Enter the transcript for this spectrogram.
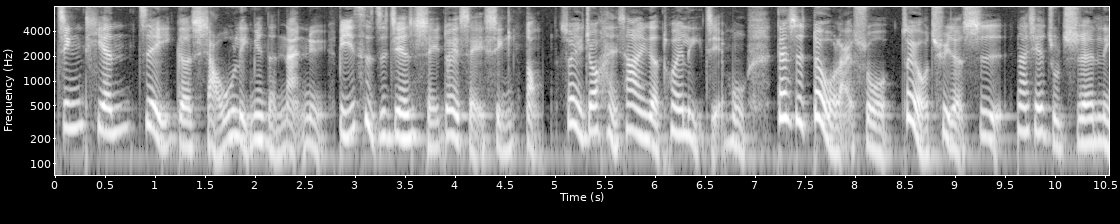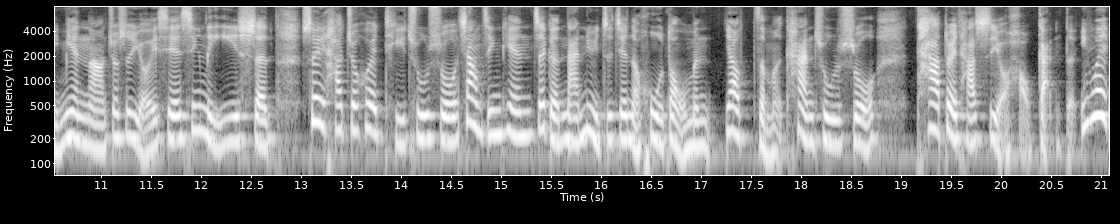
今天这一个小屋里面的男女彼此之间谁对谁心动。所以就很像一个推理节目，但是对我来说最有趣的是那些主持人里面呢，就是有一些心理医生，所以他就会提出说，像今天这个男女之间的互动，我们要怎么看出说他对他是有好感的？因为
